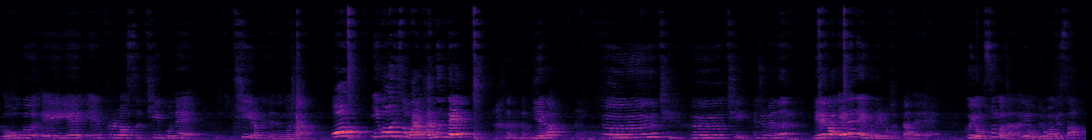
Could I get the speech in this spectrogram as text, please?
로그 a의 1 플러스 t분의 t 이렇게 되는 거잖아. 어? 이거 어디서 많이 봤는데? 이해가? 으, t, 으, t 해주면은 얘가 lna분의 1로 갔다며. 그 역수인 거잖아. 얘 어디로 가겠어?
